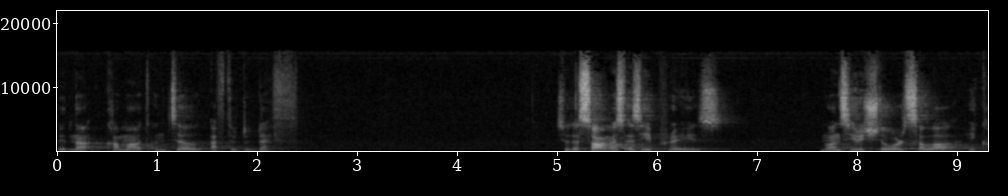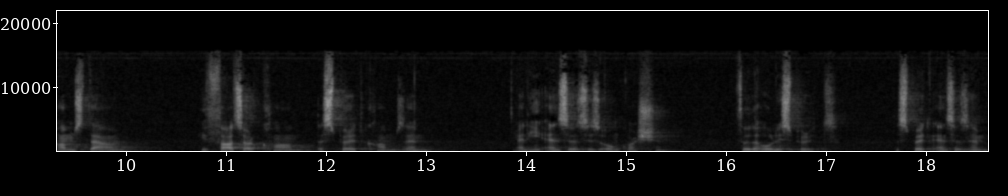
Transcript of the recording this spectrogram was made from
did not come out until after the death. So the psalmist, as he prays, once he reaches the word Salah, he comes down, his thoughts are calm, the Spirit comes in, and he answers his own question through the Holy Spirit. The Spirit answers him.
